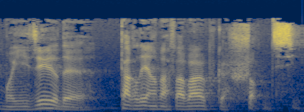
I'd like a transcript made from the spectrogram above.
moi, il dire de parler en ma faveur pour que je sorte d'ici.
